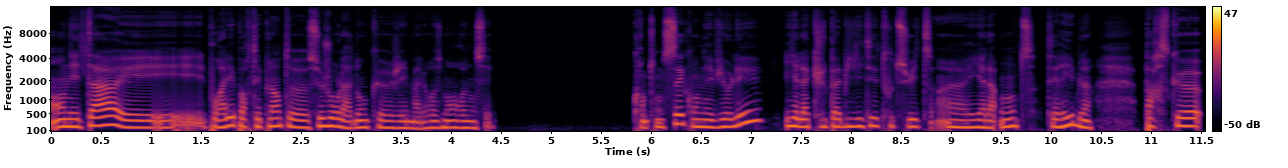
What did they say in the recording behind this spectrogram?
en état et, pour aller porter plainte euh, ce jour-là. Donc j'ai malheureusement renoncé. quand on sait qu'on est violé, il y a la culpabilité tout de suite, euh, il y a la honte terrible, parce que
